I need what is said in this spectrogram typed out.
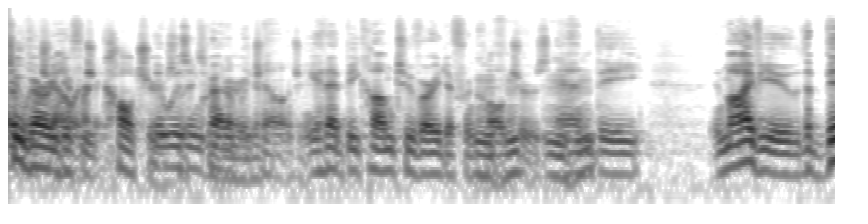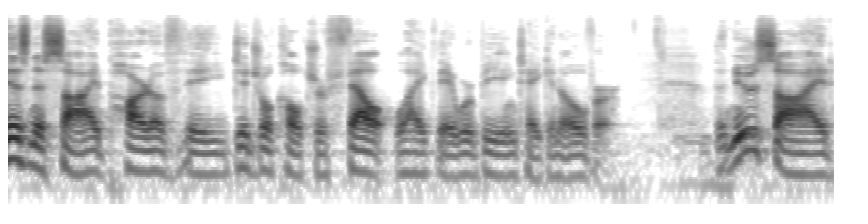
two very different cultures. It was incredibly challenging. It had become two very different Mm-hmm, cultures, and the, in my view, the business side part of the digital culture felt like they were being taken over. The news side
